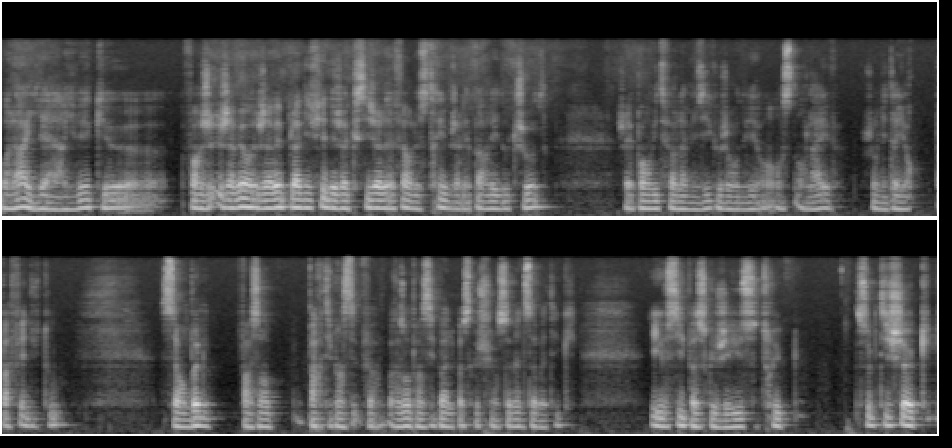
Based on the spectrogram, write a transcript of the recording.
voilà, il est arrivé que. Enfin, j'avais, j'avais planifié déjà que si j'allais faire le stream, j'allais parler d'autre chose. J'avais pas envie de faire de la musique aujourd'hui en, en, live. J'en ai d'ailleurs pas fait du tout. C'est en bonne Enfin, partie raison principale parce que je suis en semaine sabbatique. Et aussi parce que j'ai eu ce truc, ce petit choc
